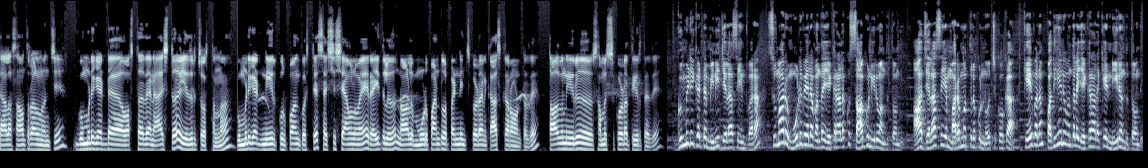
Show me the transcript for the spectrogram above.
చాలా సంవత్సరాల నుంచి గుమ్మడిగడ్డ వస్తుందని ఆశతో ఎదురు చూస్తున్నాం. గుమ్మడిగడ్డ నీరు కురుపాంకి వస్తే సస్యశ్యామలమై రైతులు నాలుగు మూడు పంటలు పండించుకోవడానికి ఆస్కారం ఉంటుంది. తాగునీరు సమస్య కూడా తీరుతుంది. గుమ్మిడిగడ్డ మినీ జలాశయం ద్వారా సుమారు మూడు వేల వంద ఎకరాలకు సాగునీరు అందుతోంది. ఆ జలాశయం మరమ్మతులకు నోచుకోక కేవలం పదిహేను వందల ఎకరాలకే నీరందుతోంది.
